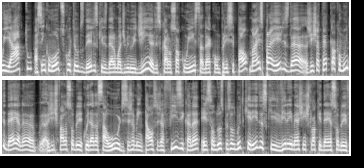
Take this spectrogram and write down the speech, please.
um hiato, assim como outros conteúdos deles, que eles deram uma diminuidinha, eles ficaram só com o Insta, né, como principal. Mas para eles, né, a gente até troca muita ideia, né? A gente fala sobre cuidar da saúde, seja mental, seja física, né? Eles são duas pessoas muito queridas que vira e mexe, a gente troca ideia sobre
